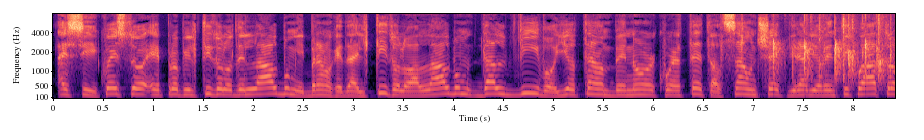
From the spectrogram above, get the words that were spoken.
Eh sì, questo è proprio il titolo dell'album, il brano che dà il titolo all'album. Dal vivo, Yotam Benor Quartet al soundcheck di Radio 24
